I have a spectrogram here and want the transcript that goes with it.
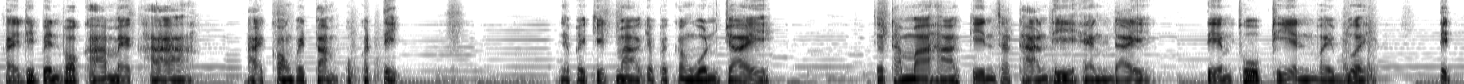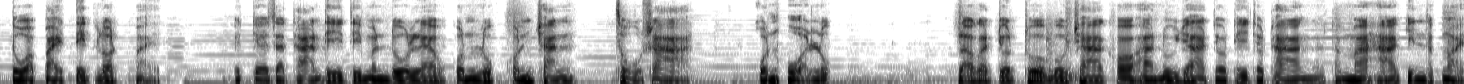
ใครที่เป็นพ่อค้าแม่ค้าขายของไปตามปกติ อย่าไปคิดมาก อย่าไปกังวลใจ จะทำมาหากินสถานที่แห่งใด เตรียมทูบเทียนไว้ด้วย ติดตัวไปติดรถไปไปเจอสถานที่ที่มันดูแล้วขนลุกขนชัน สู่ซาขนหัวลุก เราก็จุดธูปบูชาขออนุญาตเจ้าที่เจ้าทางทำมาหากินสักหน่อย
